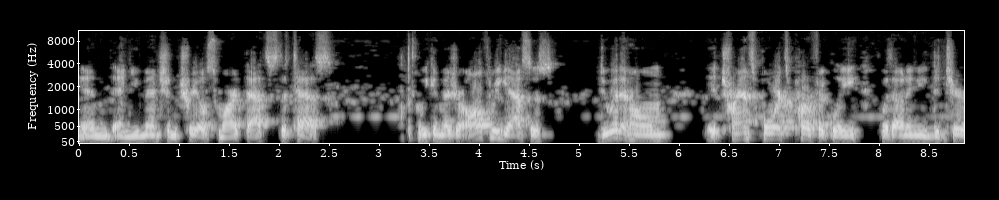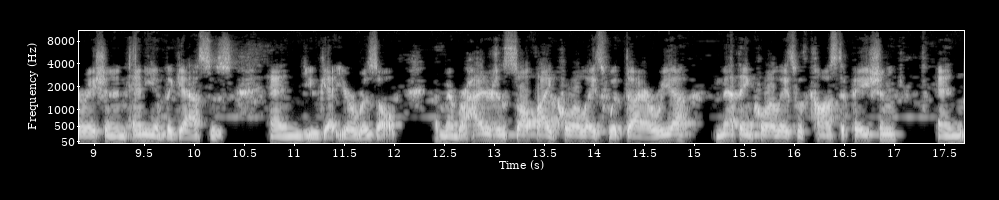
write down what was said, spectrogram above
and, and you mentioned TrioSmart, that's the test. We can measure all three gases, do it at home. It transports perfectly without any deterioration in any of the gases, and you get your result. Remember, hydrogen sulfide correlates with diarrhea, methane correlates with constipation, and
